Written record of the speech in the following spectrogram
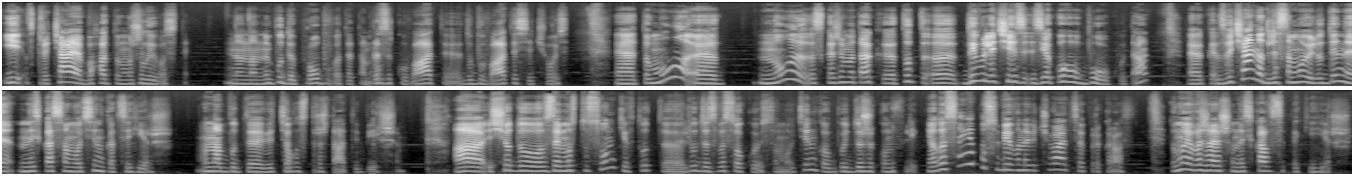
і втрачає багато можливостей. Ну, Вона не буде пробувати там ризикувати, добиватися чогось. Е, тому, е, ну скажімо так, е, тут е, дивлячись з якого боку, да? Е, звичайно, для самої людини низька самооцінка це гірше. Вона буде від цього страждати більше. А щодо взаємостосунків, тут люди з високою самооцінкою будуть дуже конфліктні, але самі по собі вони відчуваються прекрасно. Тому я вважаю, що низька все таки гірше.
